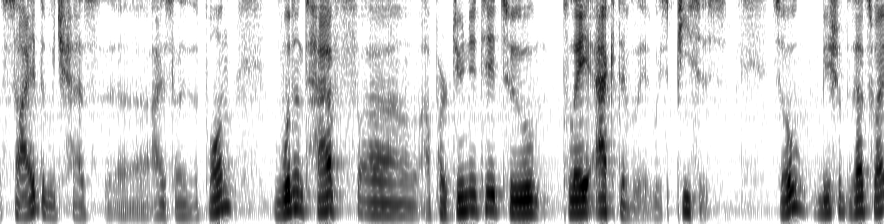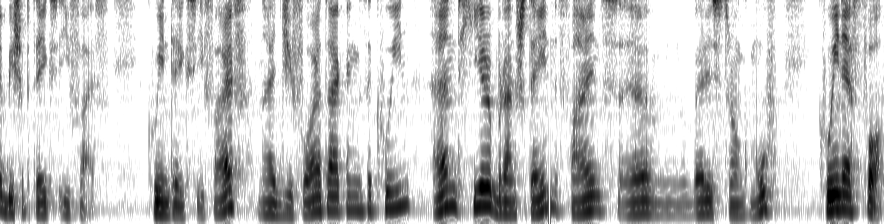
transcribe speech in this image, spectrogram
side which has uh, isolated pawn wouldn't have opportunity to play actively with pieces. So bishop. That's why bishop takes e5. Queen takes e5, knight g4 attacking the queen, and here Bronstein finds a very strong move, queen f4,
